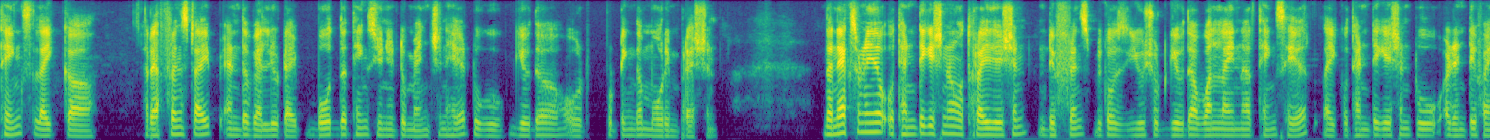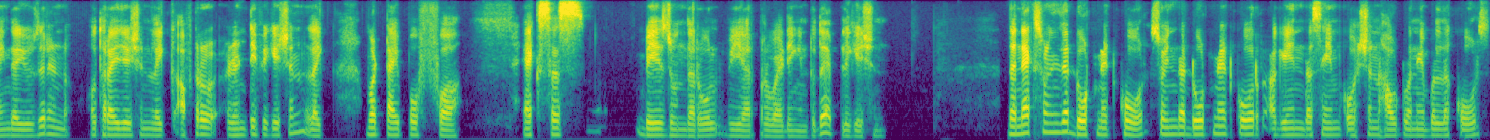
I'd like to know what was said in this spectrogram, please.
things like uh, reference type and the value type. Both the things you need to mention here to give the or putting the more impression the next one is authentication and authorization difference because you should give the one liner things here like authentication to identifying the user and authorization like after identification like what type of uh, access based on the role we are providing into the application the next one is the .NET Core. So in the .NET Core, again, the same question, how to enable the CORS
